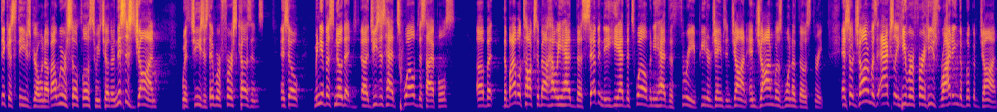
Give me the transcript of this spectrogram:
thick as thieves growing up. I, we were so close to each other. And this is John with Jesus. They were first cousins. And so many of us know that uh, Jesus had 12 disciples, uh, but the Bible talks about how he had the 70, he had the 12, and he had the three Peter, James, and John. And John was one of those three. And so John was actually, he refer, he's writing the book of John,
